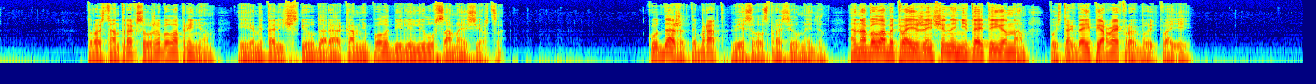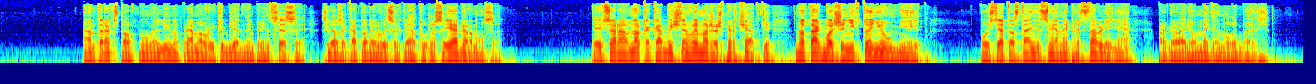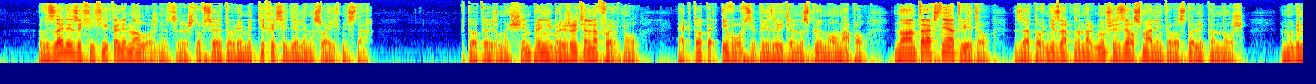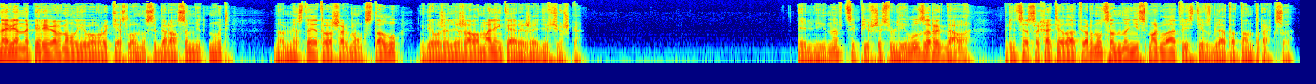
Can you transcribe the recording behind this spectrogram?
Трость Антракса уже была при нем, и ее металлические удары о камни пола били Лилу в самое сердце. «Куда же ты, брат?» — весело спросил Медин. «Она была бы твоей женщиной, не дай ты ее нам. Пусть тогда и первая кровь будет твоей». Антракс толкнул Элину прямо в руки бледной принцессы, слезы которой высохли от ужаса, и обернулся. «Ты все равно, как обычно, выможешь перчатки, но так больше никто не умеет. Пусть это станет сменой представления», — проговорил Медин, улыбаясь. В зале захихикали наложницы, что все это время тихо сидели на своих местах. Кто-то из мужчин пренебрежительно фыркнул, а кто-то и вовсе презрительно сплюнул на пол. Но Антракс не ответил — Зато, внезапно нагнувшись, взял с маленького столика нож, мгновенно перевернул его в руке, словно собирался метнуть, но вместо этого шагнул к столу, где уже лежала маленькая рыжая девчушка. Элина, вцепившись в Лилу, зарыдала. Принцесса хотела отвернуться, но не смогла отвести взгляд от антракса.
